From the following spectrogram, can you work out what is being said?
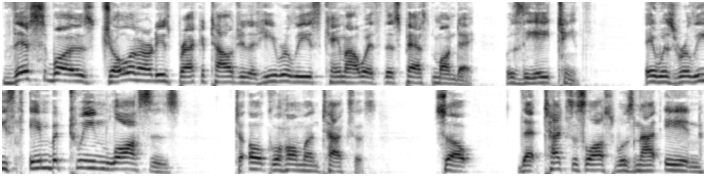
This was Joe Lunardi's bracketology that he released, came out with this past Monday. It was the 18th. It was released in between losses to Oklahoma and Texas. So that Texas loss was not in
